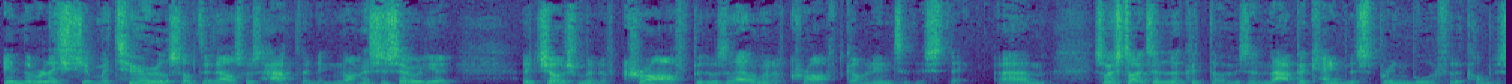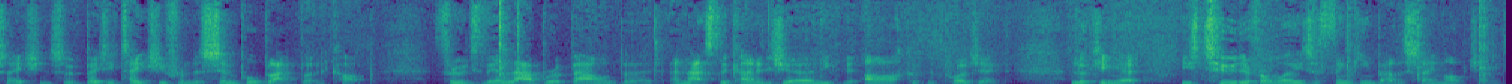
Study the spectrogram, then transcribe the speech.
in the relationship material, something else was happening. Not necessarily a, a judgment of craft, but there was an element of craft going into this thing. Um, so I started to look at those, and that became the springboard for the conversation. So it basically takes you from the simple blackbird cup through to the elaborate bowerbird, and that's the kind of journey, the arc of the project. Looking at these two different ways of thinking about the same object,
